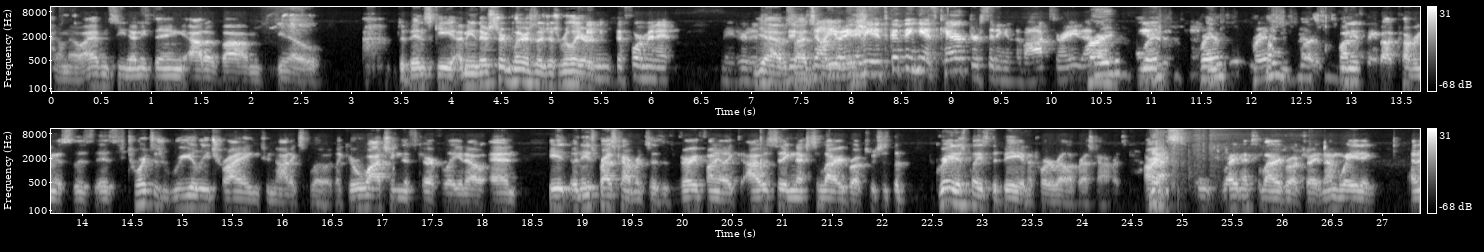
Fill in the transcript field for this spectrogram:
I don't know. I haven't seen anything out of um, you know, Dubinsky. I mean, there's certain players that just really I are. the four minute major didn't, Yeah, didn't besides tell you anything. I mean, it's a good thing he has character sitting in the box, right? That's- Right. Brandon, Brandon, Brandon, The funniest thing about covering this is, is Torts is really trying to not explode. Like you're watching this carefully, you know, and it, in these press conferences, it's very funny. Like I was sitting next to Larry Brooks, which is the greatest place to be in a Tortorella press conference. All right, Yes. right next to Larry Brooks, right, and I'm waiting, and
